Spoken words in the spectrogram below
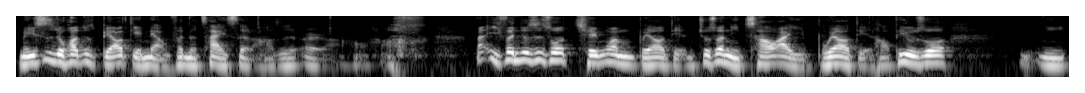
没事的话，就是不要点两分的菜色了，好，这是二了，好，好，那一分就是说千万不要点，就算你超爱也不要点，好，譬如说。你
